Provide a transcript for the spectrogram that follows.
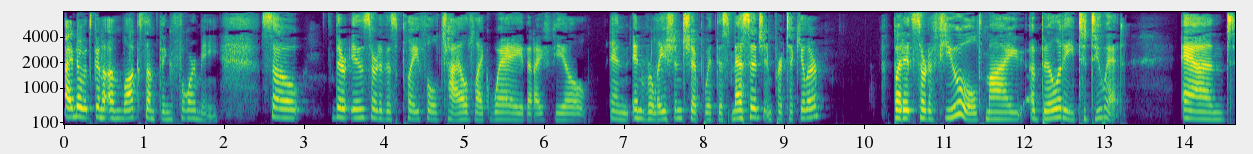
I know it's going to unlock something for me. So there is sort of this playful, childlike way that I feel in, in relationship with this message in particular. But it sort of fueled my ability to do it. And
